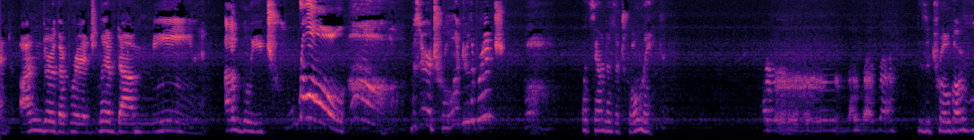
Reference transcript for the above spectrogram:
and under the bridge lived a mean, ugly troll. Was there a troll under the bridge? What sound does a troll make? Does a troll go?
